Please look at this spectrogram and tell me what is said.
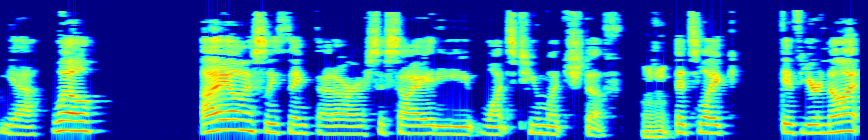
yeah. Well, I honestly think that our society wants too much stuff. Mhm. It's like if you're not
